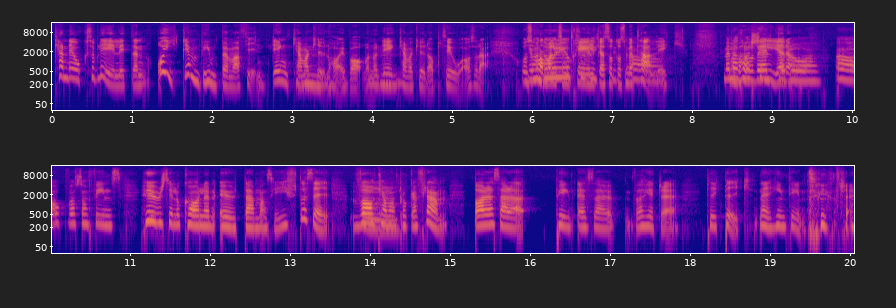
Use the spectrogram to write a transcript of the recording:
kan det också bli en liten, oj den vimpen var fin. Den kan vara kul att ha i baren och det kan vara kul att ha på toa och sådär. Och så Mm. Ja, har man liksom tre olika sorters ja. metallic. Men Man att behöver välja då. då. Ja, och vad som finns. Hur ser lokalen ut där man ska gifta sig? Vad Mm. kan man plocka fram? Bara så här, ping, eh, så här vad heter det? Peak, peak? Nej, hint, hint heter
